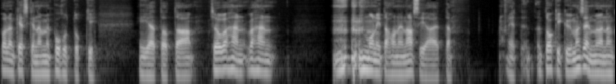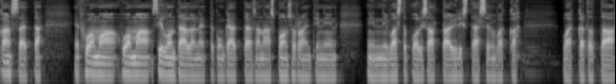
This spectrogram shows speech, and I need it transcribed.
paljon keskenämme puhuttukin ja tota, se on vähän, vähän monitahoinen asia, että et, toki kyllä mä sen myönnän kanssa, että et huomaa, huomaa silloin tällöin, että kun käyttää sanaa sponsorointi, niin, niin, niin vastapuoli saattaa yhdistää sen vaikka, vaikka tota,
